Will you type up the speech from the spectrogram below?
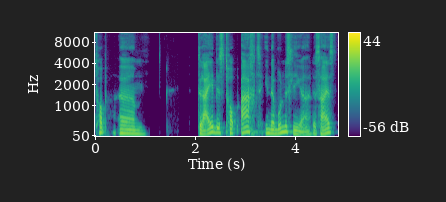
Top ähm, 3 bis Top 8 in der Bundesliga. Das heißt,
